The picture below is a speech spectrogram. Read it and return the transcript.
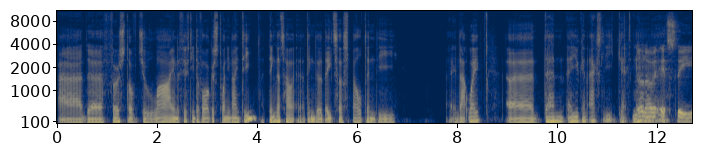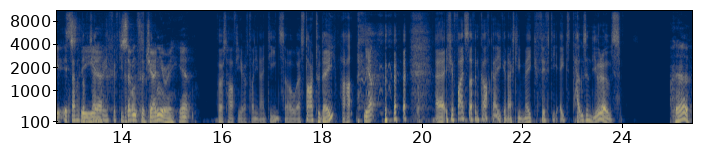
uh, the 1st of July and the 15th of August 2019, I think that's how I think the dates are spelled in the in that way uh, then uh, you can actually get no, no. It's the it's 7th the of January, 15th seventh of, of, January. Yeah, first half year of 2019. So uh, start today. Haha. Yep. uh, if you find stuff in Kafka, you can actually make 58,000 euros. Oh,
